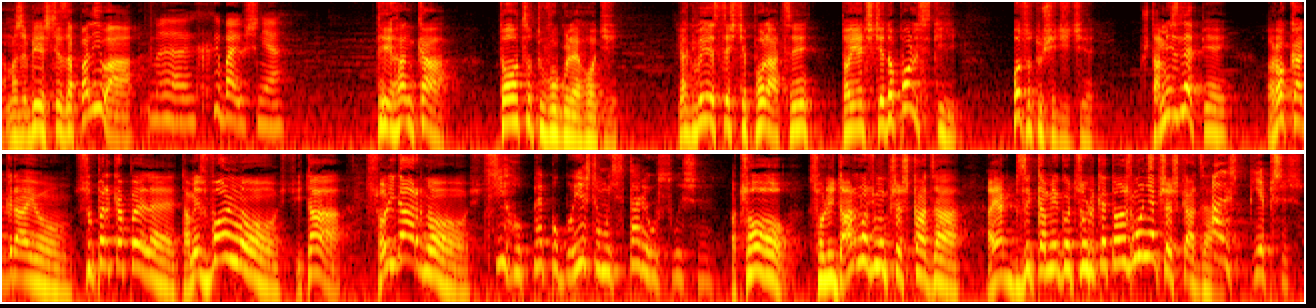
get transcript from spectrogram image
A może by jeszcze zapaliła? E, chyba już nie. Ty, Hanka, to o co tu w ogóle chodzi? Jak wy jesteście Polacy, to jedźcie do Polski. Po co tu siedzicie? Już tam jest lepiej. Roka grają, super kapele, tam jest wolność i ta, solidarność. Cicho, Pepo, bo jeszcze mój stary usłyszy. A co? Solidarność mu przeszkadza, a jak bzykam jego córkę, to już mu nie przeszkadza. Ależ pieprzysz.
